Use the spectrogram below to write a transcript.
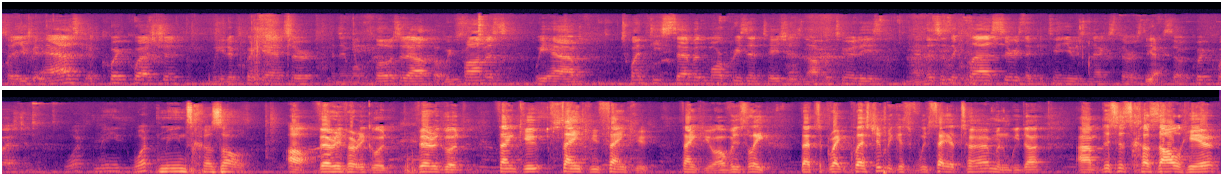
So you can ask a quick question, we need a quick answer, and then we'll close it out. But we promise we have 27 more presentations and opportunities, and this is a class series that continues next Thursday. Yeah. So quick question. What, mean, what means chazal? Oh, very, very good. Very good. Thank you. Thank you. Thank you. Thank you. Obviously, that's a great question because if we say a term and we don't. Um, this is Chazal here.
